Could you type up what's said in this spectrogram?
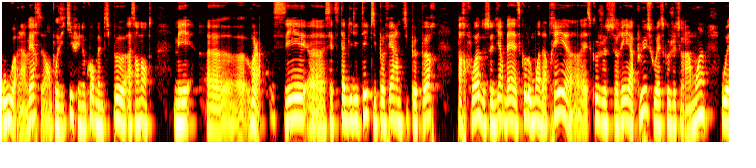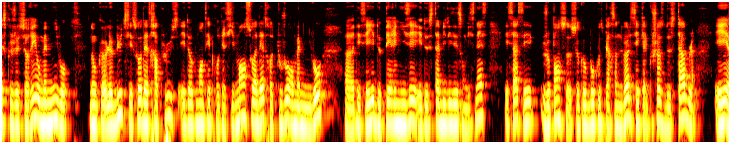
ou à l'inverse, en positif, une courbe un petit peu ascendante. Mais voilà, c'est cette stabilité qui peut faire un petit peu peur parfois de se dire ben est-ce que le mois d'après euh, est-ce que je serai à plus ou est-ce que je serai à moins ou est-ce que je serai au même niveau? Donc euh, le but c'est soit d'être à plus et d'augmenter progressivement soit d'être toujours au même niveau euh, d'essayer de pérenniser et de stabiliser son business. Et ça c'est je pense ce que beaucoup de personnes veulent c'est quelque chose de stable et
